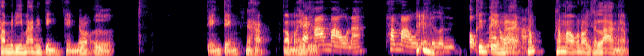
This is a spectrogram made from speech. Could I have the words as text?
ทำไปดีมากจริง ๆ เห็นแล้วเออ เจ๋งๆนะครับ ก็มาให้แต่ดูห้ามเมานะ ถ้าเมาเนี่ยเดินตกขึ้นเตียงไม่ได้แน่นอนนะคะถ้าถ้าเมาก็นอนอยู่ชั้นล่างครับ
